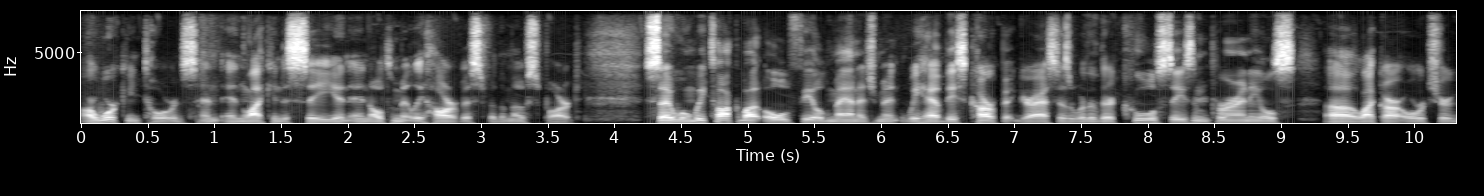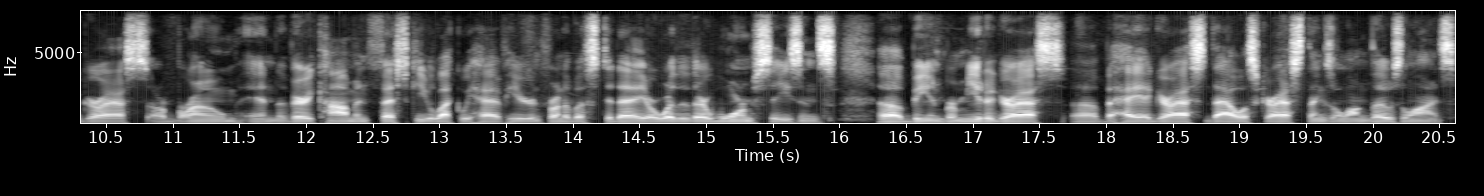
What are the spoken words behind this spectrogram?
are working towards and, and liking to see and, and ultimately harvest for the most part. So when we talk about old field management, we have these carpet grasses, whether they're cool season perennials, uh, like our orchard grass, our brome, and the very common fescue like we have here in front of us today, or whether they're warm seasons, uh, being Bermuda grass, uh, Bahia grass, grass, Dallas grass, things along those lines.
